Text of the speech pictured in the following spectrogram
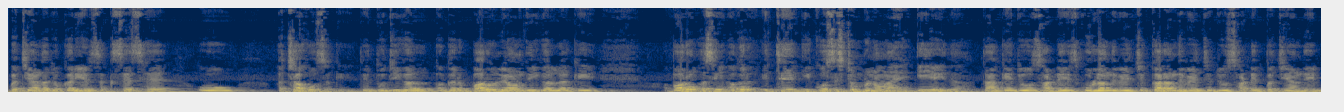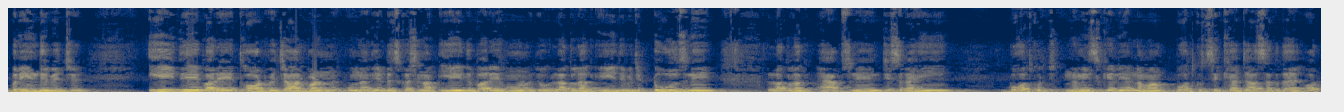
ਬੱਚਿਆਂ ਦਾ ਜੋ ਕੈਰੀਅਰ ਸਕਸੈਸ ਹੈ, ਉਹ ਅੱਛਾ ਹੋ ਸਕੇ। ਤੇ ਦੂਜੀ ਗੱਲ, ਅਗਰ ਬਾਹਰੋਂ ਲਿਆਉਣ ਦੀ ਗੱਲ ਹੈ ਕਿ ਬਾਹਰੋਂ ਅਸੀਂ ਅਗਰ ਇੱਥੇ ਇਕੋਸਿਸਟਮ ਬਣਾਉਣਾ ਹੈ AI ਦਾ, ਤਾਂ ਕਿ ਜੋ ਸਾਡੇ ਸਕੂਲਾਂ ਦੇ ਵਿੱਚ, ਘਰਾਂ ਦੇ ਵਿੱਚ, ਜੋ ਸਾਡੇ ਬੱਚਿਆਂ ਦੇ ਬ੍ਰੇਨ ਦੇ ਵਿੱਚ AI ਦੇ ਬਾਰੇ ਥਾਟ ਵਿਚਾਰ ਬਣਨ, ਉਹਨਾਂ ਦੀਆਂ ਡਿਸਕਸ਼ਨਾਂ AI ਦੇ ਬਾਰੇ ਹੋਣ, ਜੋ ਅਲੱਗ-ਅਲੱਗ AI ਦੇ ਵਿੱਚ ਟੂਲਸ ਨੇ, ਅਲੱਗ-ਅਲੱਗ ਐਪਸ ਨੇ, ਜਿਸ ਰਾਹੀਂ ਬਹੁਤ ਕੁਝ ਨਵੀਂ ਸਕਿੱਲ ਜਾਂ ਨਵਾਂ ਬਹੁਤ ਕੁਝ ਸਿੱਖਿਆ ਜਾ ਸਕਦਾ ਹੈ ਔਰ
